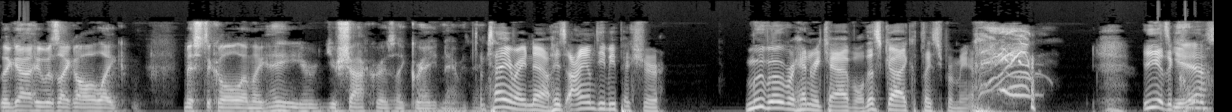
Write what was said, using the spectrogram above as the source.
the guy who was like all like mystical and like, hey, your your chakra is like great and everything. I'm telling you right now, his IMDb picture. Move over Henry Cavill. This guy could play Superman. he has a Yeah. cool,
